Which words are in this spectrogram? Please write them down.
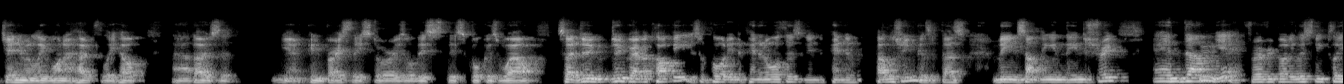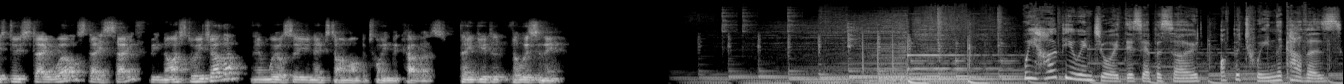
genuinely want to hopefully help uh, those that you know embrace these stories or this this book as well. So do do grab a copy. Support independent authors and independent publishing because it does mean something in the industry. And um, mm. yeah, for everybody listening, please do stay well, stay safe, be nice to each other, and we'll see you next time on Between the Covers. Thank you to, for listening. We hope you enjoyed this episode of Between the Covers,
